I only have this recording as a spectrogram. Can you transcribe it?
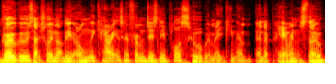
Grogu's actually not the only character from Disney Plus who will be making an appearance, though.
